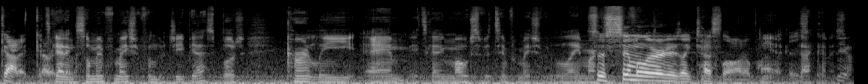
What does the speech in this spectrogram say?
Got it. it's getting some information from the GPS, but currently, um, it's getting most of its information from the lane markings. So similar to like Tesla autopilot. yeah, that kind of stuff.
